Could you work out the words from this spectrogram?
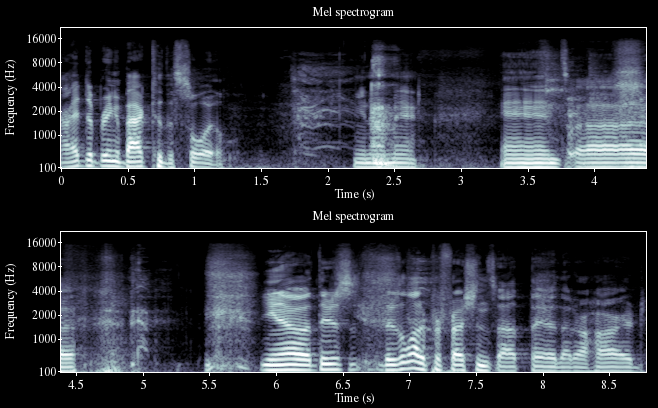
I had to bring it back to the soil. You know what I mean? And uh, you know, there's there's a lot of professions out there that are hard,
